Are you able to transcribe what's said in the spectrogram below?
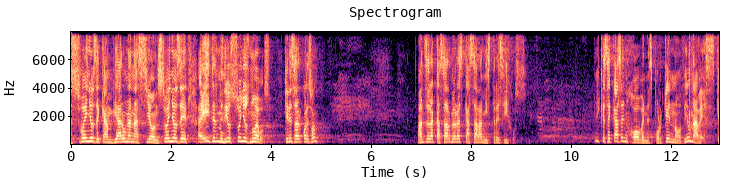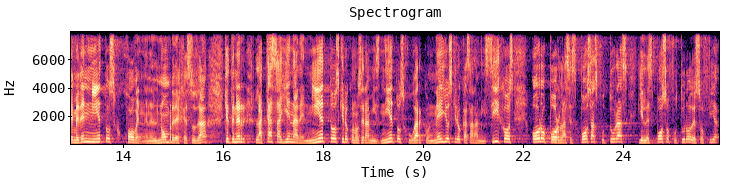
sueños de cambiar una nación, sueños de, ahí me dio sueños nuevos. ¿Quieren saber cuáles son? Antes era casarme, ahora es casar a mis tres hijos. Y que se casen jóvenes, ¿por qué no? De una vez, que me den nietos jóvenes en el nombre de Jesús. ¿ya? Que tener la casa llena de nietos, quiero conocer a mis nietos, jugar con ellos, quiero casar a mis hijos. Oro por las esposas futuras y el esposo futuro de Sofía.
